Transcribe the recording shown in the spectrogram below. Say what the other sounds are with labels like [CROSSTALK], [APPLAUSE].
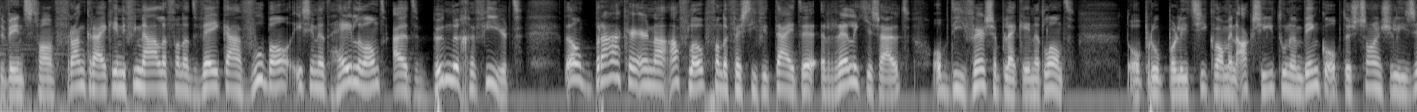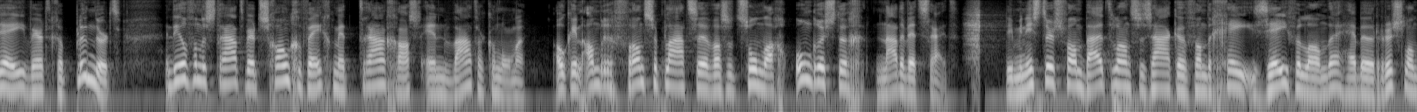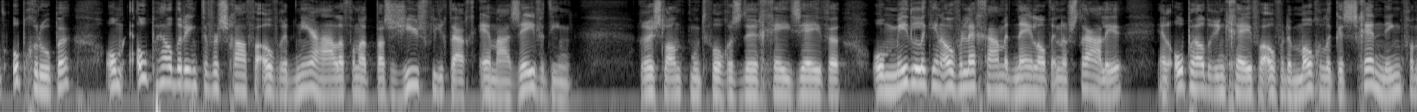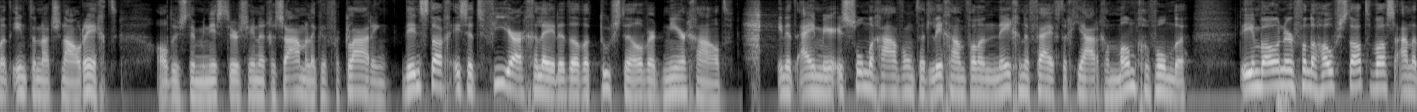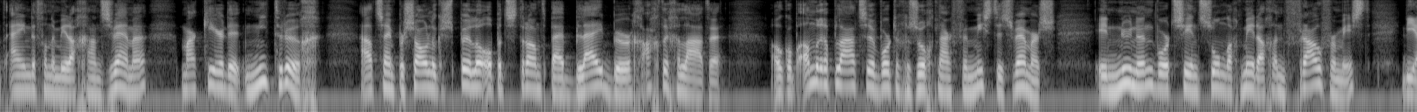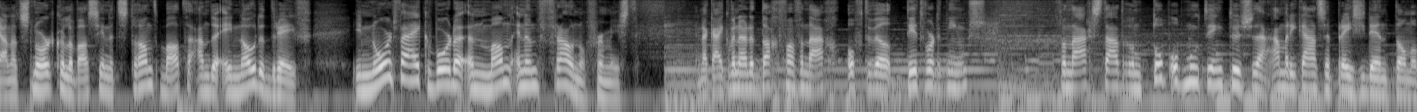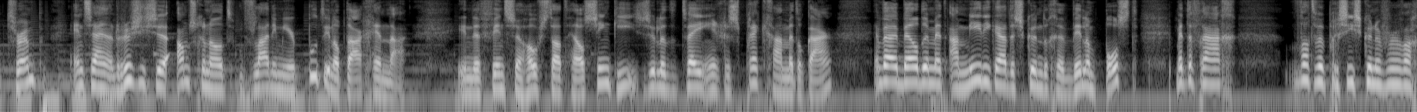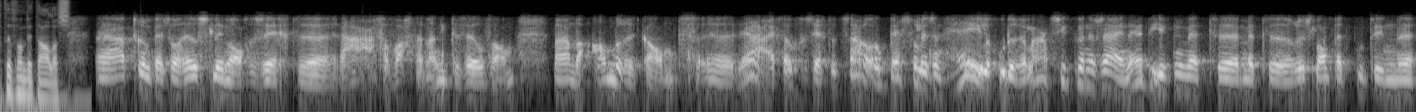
De winst van Frankrijk in de finale van het WK voetbal is in het hele land uitbundig gevierd. Wel braken er na afloop van de festiviteiten relletjes uit op diverse plekken in het land. De oproeppolitie kwam in actie toen een winkel op de Champs-Élysées werd geplunderd. Een deel van de straat werd schoongeveegd met traangas en waterkanonnen. Ook in andere Franse plaatsen was het zondag onrustig na de wedstrijd. De ministers van Buitenlandse Zaken van de G7-landen hebben Rusland opgeroepen om opheldering te verschaffen over het neerhalen van het passagiersvliegtuig MH17. Rusland moet volgens de G7 onmiddellijk in overleg gaan met Nederland en Australië en opheldering geven over de mogelijke schending van het internationaal recht. Al dus de ministers in een gezamenlijke verklaring. Dinsdag is het vier jaar geleden dat het toestel werd neergehaald. In het IJmeer is zondagavond het lichaam van een 59-jarige man gevonden. De inwoner van de hoofdstad was aan het einde van de middag gaan zwemmen, maar keerde niet terug. Hij had zijn persoonlijke spullen op het strand bij Blijburg achtergelaten. Ook op andere plaatsen wordt er gezocht naar vermiste zwemmers. In Nuenen wordt sinds zondagmiddag een vrouw vermist die aan het snorkelen was in het strandbad aan de Enodedreef. In Noordwijk worden een man en een vrouw nog vermist. En dan kijken we naar de dag van vandaag, oftewel dit wordt het nieuws. Vandaag staat er een topontmoeting tussen de Amerikaanse president Donald Trump en zijn Russische ambtsgenoot Vladimir Poetin op de agenda. In de Finse hoofdstad Helsinki zullen de twee in gesprek gaan met elkaar. En wij belden met Amerika-deskundige Willem Post met de vraag wat we precies kunnen verwachten van dit alles. Nou ja, Trump heeft wel heel slim al gezegd, uh, verwacht er nou niet te veel van. Maar aan de andere kant, uh, ja, hij heeft ook gezegd, het zou ook best wel eens een hele goede relatie kunnen zijn, hè, die ik nu met, uh, met Rusland, met Poetin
